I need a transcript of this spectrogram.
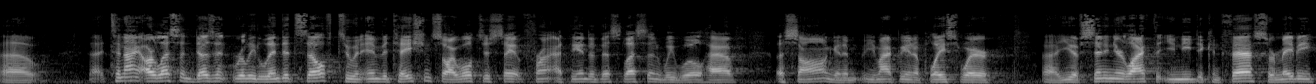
Uh, uh, tonight, our lesson doesn't really lend itself to an invitation, so I will just say up front at the end of this lesson, we will have a song, and you might be in a place where uh, you have sin in your life that you need to confess, or maybe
